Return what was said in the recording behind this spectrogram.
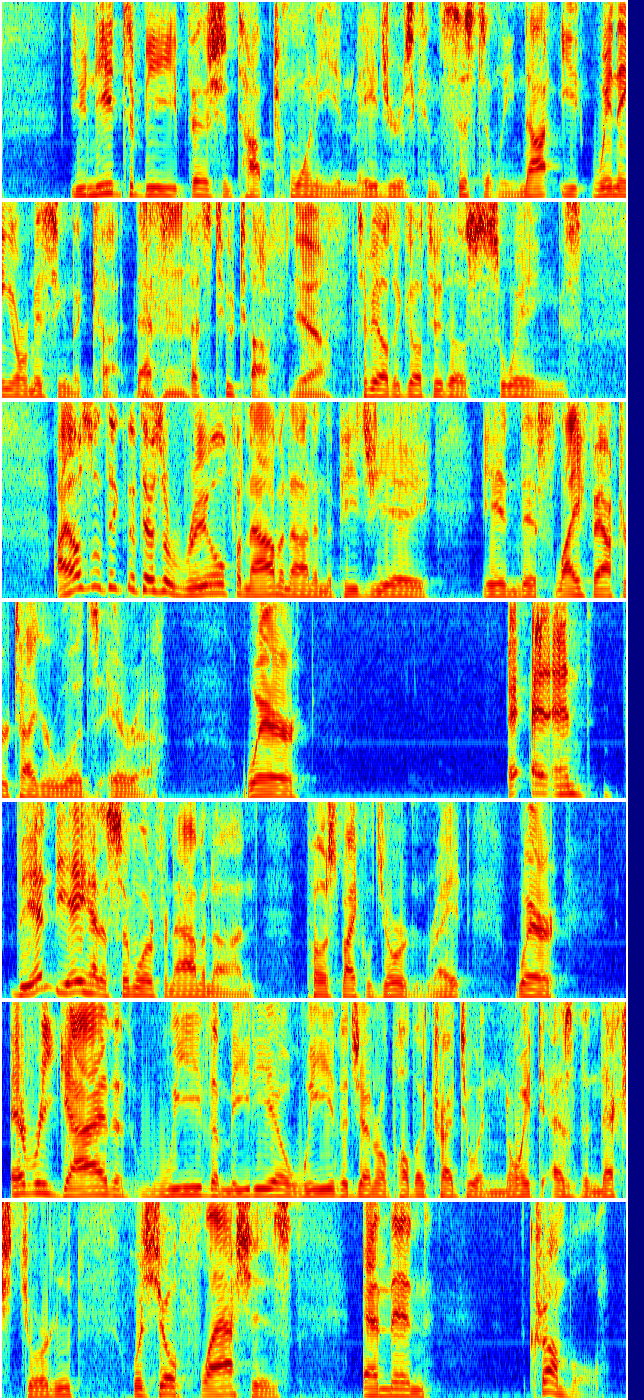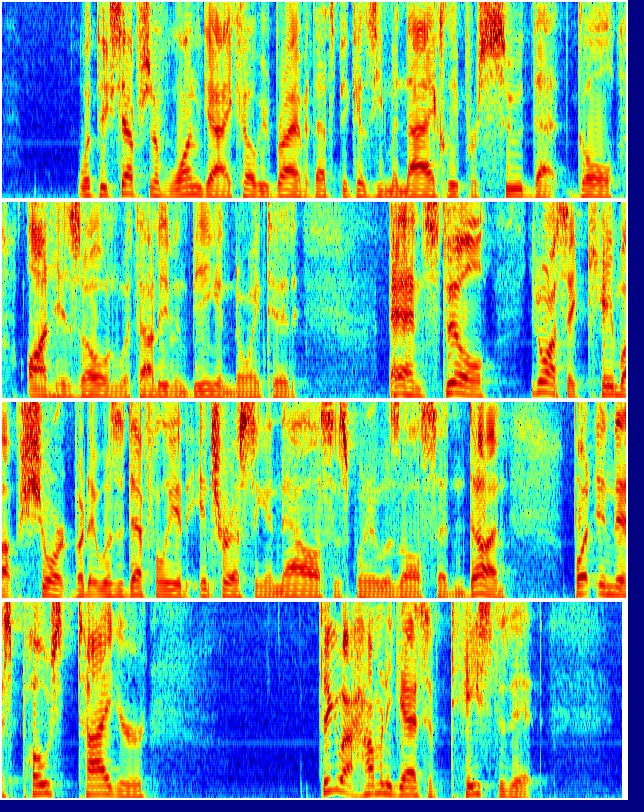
you need to be finishing top 20 in majors consistently, not winning or missing the cut. That's mm-hmm. that's too tough. Yeah. To be able to go through those swings. I also think that there's a real phenomenon in the PGA in this life after Tiger Woods era where and, and the NBA had a similar phenomenon post Michael Jordan, right? Where every guy that we, the media, we, the general public, tried to anoint as the next Jordan would show flashes and then crumble, with the exception of one guy, Kobe Bryant, but that's because he maniacally pursued that goal on his own without even being anointed. And still, you don't want to say came up short, but it was definitely an interesting analysis when it was all said and done. But in this post Tiger, think about how many guys have tasted it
